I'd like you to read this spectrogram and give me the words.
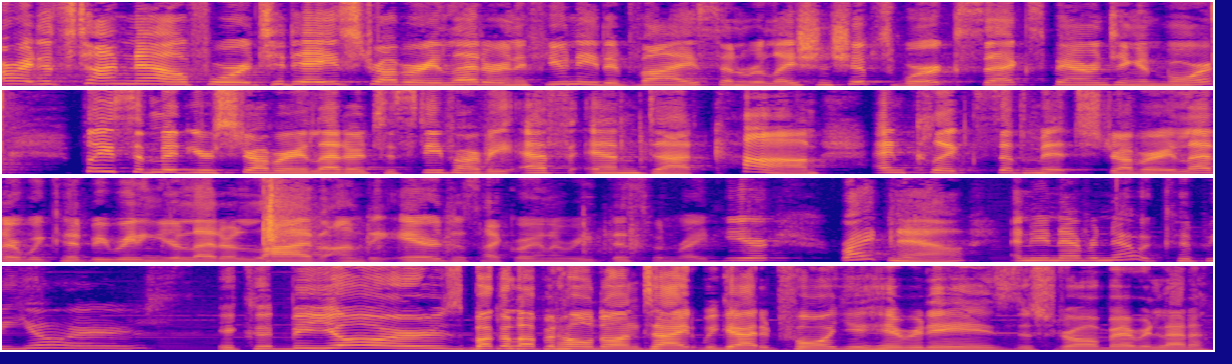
All right, it's time now for today's Strawberry Letter. And if you need advice on relationships, work, sex, parenting, and more, please submit your Strawberry Letter to steveharveyfm.com and click Submit Strawberry Letter. We could be reading your letter live on the air, just like we're going to read this one right here, right now. And you never know, it could be yours. It could be yours. Buckle up and hold on tight. We got it for you. Here it is the Strawberry Letter.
